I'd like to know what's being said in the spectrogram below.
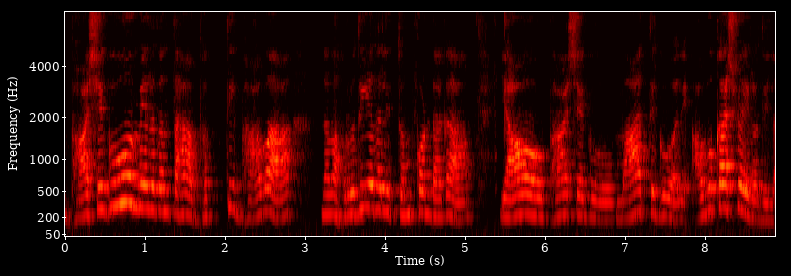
ಭಾಷೆಗೂ ಮೀರಿದಂತಹ ಭಕ್ತಿ ಭಾವ ನಮ್ಮ ಹೃದಯದಲ್ಲಿ ತುಂಬಿಕೊಂಡಾಗ ಯಾವ ಭಾಷೆಗೂ, ಮಾತಿಗೂ ಅಲ್ಲಿ ಅವಕಾಶವೇ ಇರೋದಿಲ್ಲ.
